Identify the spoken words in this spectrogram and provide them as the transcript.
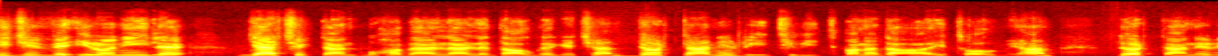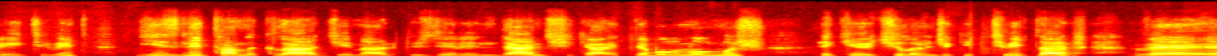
hiciv ve ironiyle gerçekten bu haberlerle dalga geçen dört tane retweet, bana da ait olmayan dört tane retweet gizli tanıkla CİMER üzerinden şikayette bulunulmuş. 2-3 yıl önceki tweetler ve e,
